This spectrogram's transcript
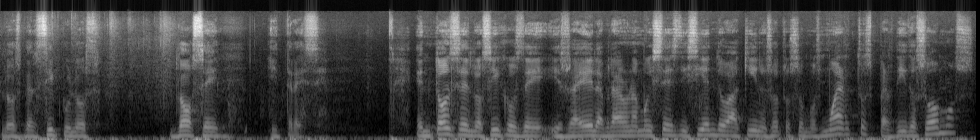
los versículos 12 y 13. Entonces los hijos de Israel hablaron a Moisés diciendo, aquí nosotros somos muertos, perdidos somos,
